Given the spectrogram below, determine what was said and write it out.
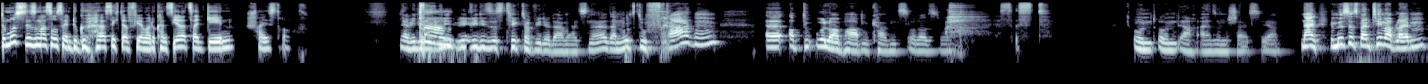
du musst es mal so sehen, du gehörst nicht der Firma, du kannst jederzeit gehen, scheiß drauf. Ja, wie, dieses, wie, wie, wie dieses TikTok-Video damals, ne? Dann musst du fragen, äh, ob du Urlaub haben kannst oder so. Oh, das ist. Und, und, ach, also ein Scheiß, ja. Nein, wir müssen jetzt beim Thema bleiben,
